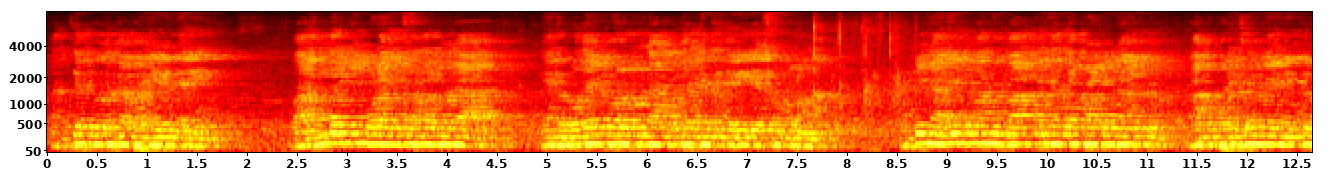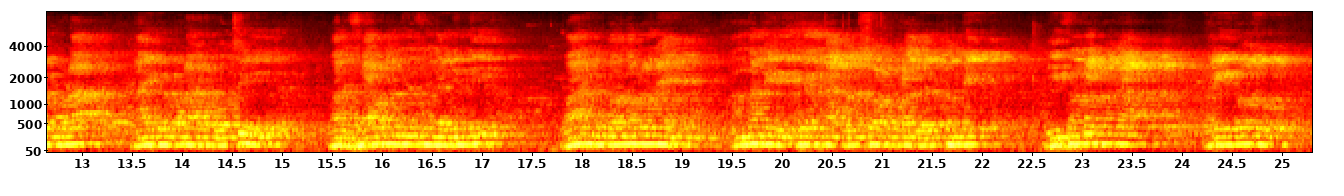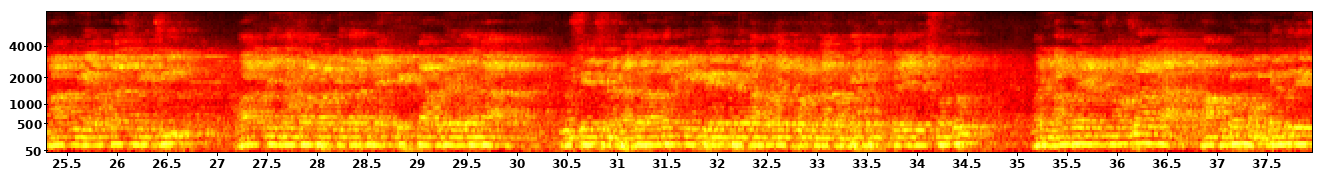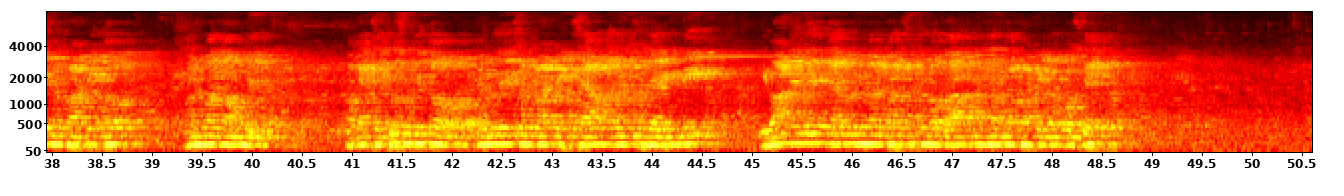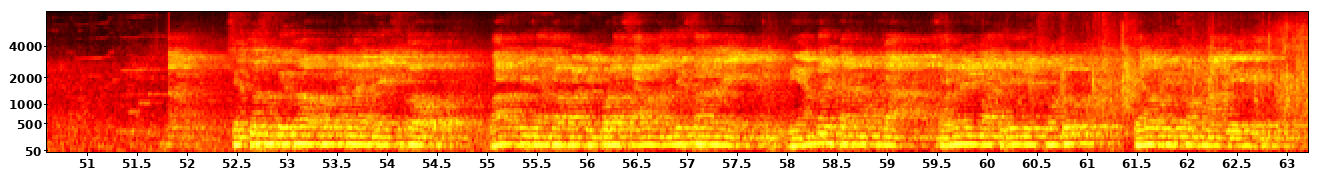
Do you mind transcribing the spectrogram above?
అత్యద్భుతంగా పనిచేయడం జరిగింది. వారందరికీ కూడా ఈ సందర్భంగా నేను హృదయపూర్వకంగా కృతజ్ఞతలు తెలియజేసుకుంటున్నా. ముఖ్యంగా అనేక మంది భారతీయ జనతా పార్టీ నాయకులు నాకు పరిచయం లేని వ్యక్తులు కూడా నాయకులు కూడా అక్కడ వచ్చి వారి సేవలు అందించడం జరిగింది. వారికి తొందరలోనే అందరినీ వ్యక్తిగతంగా కలుసుకోవడం కూడా జరుగుతుంది. ఈ సందర్భంగా మరి ఈరోజు నాకు ఈ అవకాశం ఇచ్చి భారతీయ జనతా పార్టీ తరఫున ఎంపిక కాబడే విధంగా కృషి చేసిన పెద్దలందరికీ పేరు పేరున హృదయపూర్వకంగా కృతజ్ఞతలు తెలియజేసుకుంటూ మరి నలభై రెండు సంవత్సరాలుగా మా కుటుంబం తెలుగుదేశం పార్టీతో అనుబంధం ఉంది. ఒక చిత్తశుద్ధితో తెలుగుదేశం పార్టీకి సేవ అందించడం జరిగింది. ఇవాళ ఏదైతే అనుకున్న పరిస్థితుల్లో భారతీయ జనతా పార్టీలోకి వస్తే చిత్తశుద్ధితో అపూర్ణమైన దేశంతో భారతీయ జనతా పార్టీ కూడా సేవలు అందిస్తానని మీ అందరి ప్రముఖంగా సవినయంగా తెలియజేసుకుంటూ సెలవు తీసుకుంటున్నాను.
